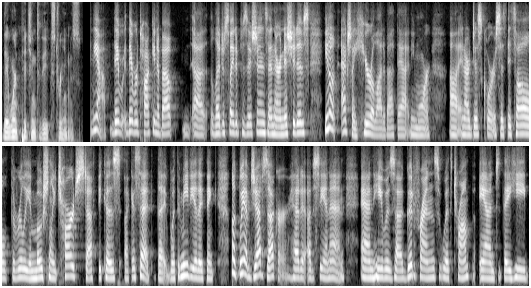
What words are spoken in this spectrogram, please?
They weren't pitching to the extremes. Yeah, they were they were talking about uh, legislative positions and their initiatives. You don't actually hear a lot about that anymore uh, in our discourse. It's, it's, all the really emotionally charged stuff because, like I said, the, with the media, they think, look, we have Jeff Zucker, head of CNN, and he was uh, good friends with Trump, and they he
